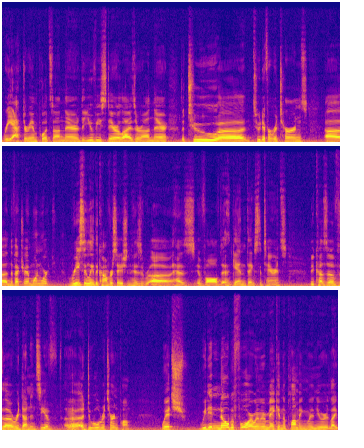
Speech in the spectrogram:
reactor inputs on there, the UV sterilizer on there, the two uh, two different returns. Uh, and the Vectra M1 worked. Recently, the conversation has uh, has evolved again, thanks to Terrence, because of the redundancy of uh, a dual return pump, which we didn't know before when we were making the plumbing. When you were like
